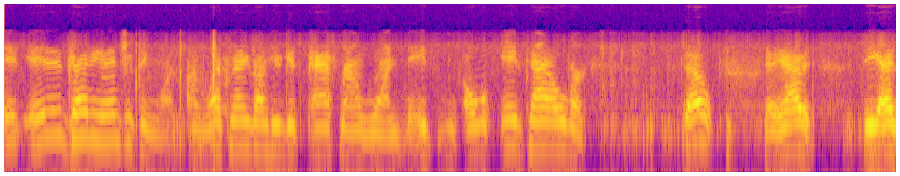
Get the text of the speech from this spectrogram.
It, it is going to be an interesting one. Unless Donahue gets past round one, it's oh, it's not over. So, there you have it. See you guys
